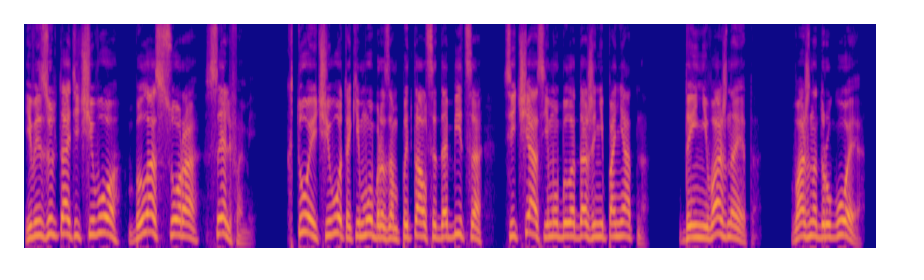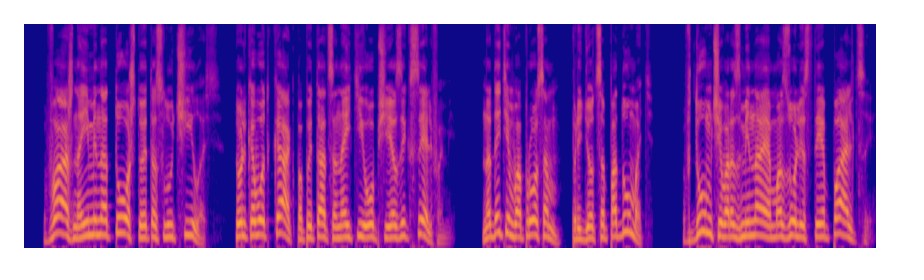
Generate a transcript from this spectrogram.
и в результате чего была ссора с эльфами. Кто и чего таким образом пытался добиться, сейчас ему было даже непонятно. Да и не важно это. Важно другое. Важно именно то, что это случилось. Только вот как попытаться найти общий язык с эльфами? Над этим вопросом придется подумать. Вдумчиво разминая мозолистые пальцы,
